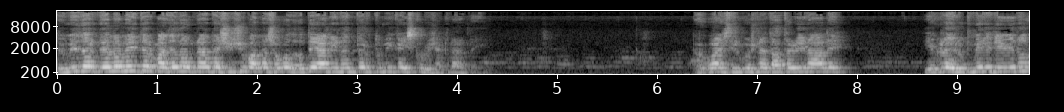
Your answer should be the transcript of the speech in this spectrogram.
तुम्ही जर नेलं नाही तर माझं लग्न आता शिशुपालासोबत होते आणि नंतर तुम्ही काहीच करू शकणार नाही. भगवान श्रीकृष्ण तातडीनं आले. इकडे रुक्मिणी देवीनं.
